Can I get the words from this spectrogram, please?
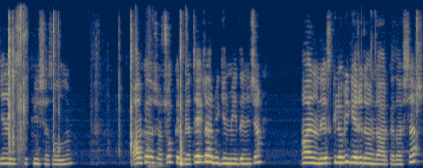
gene bir screenshot alalım. Arkadaşlar çok garip ya. Tekrar bir girmeyi deneyeceğim. Aynen eski lobi geri döndü arkadaşlar.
